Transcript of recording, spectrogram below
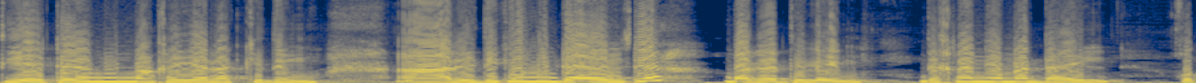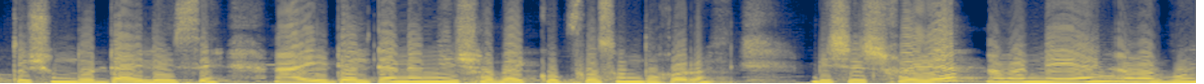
দিয়ে এটা আমি মাখাইয়া রাখি দিম। আর এদিকে আমি ডাইলটা বাগার দিলাম দেখলাম আমার ডাইল কত সুন্দর ডাইল হয়েছে আর এই ডাইলটা আমি সবাই খুব পছন্দ করেন। বিশেষ করে আমার মেয়ে, আমার বোন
